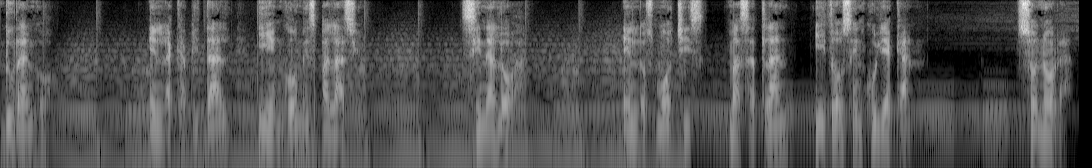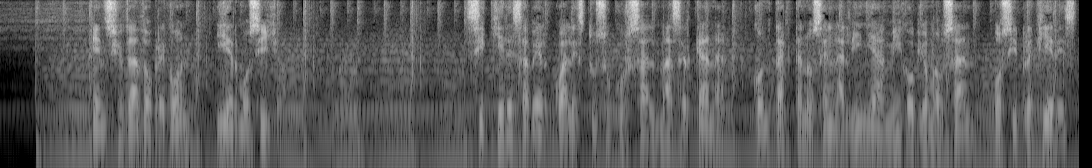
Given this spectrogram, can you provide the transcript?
Durango. En la capital y en Gómez Palacio. Sinaloa. En Los Mochis, Mazatlán y dos en Culiacán. Sonora. En Ciudad Obregón y Hermosillo. Si quieres saber cuál es tu sucursal más cercana, contáctanos en la línea Amigo Biomausan o si prefieres,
